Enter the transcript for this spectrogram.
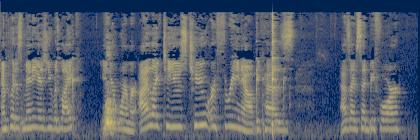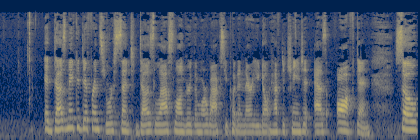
and put as many as you would like in your warmer. I like to use two or three now because as I've said before, it does make a difference. Your scent does last longer the more wax you put in there. You don't have to change it as often. So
